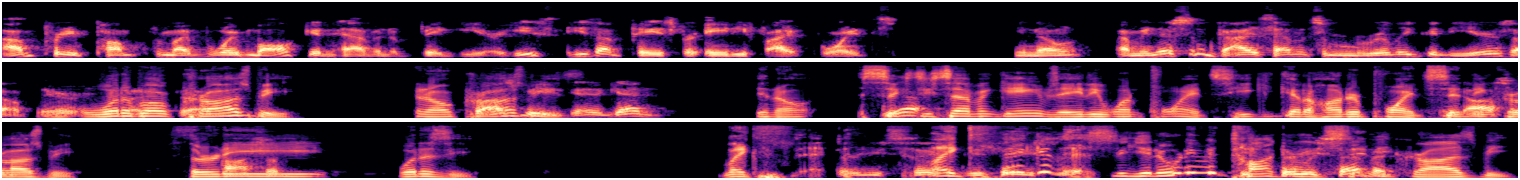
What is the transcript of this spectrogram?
i'm pretty pumped for my boy malkin having a big year he's he's on pace for 85 points you know i mean there's some guys having some really good years out there What But, about um, Crosby? You know, crosby again you know 67 games, 81 points. He could get 100 points. Sidney awesome. Crosby, 30. Awesome. What is he? Like, 36 like he's think of this. You don't even talk about Sidney Crosby.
